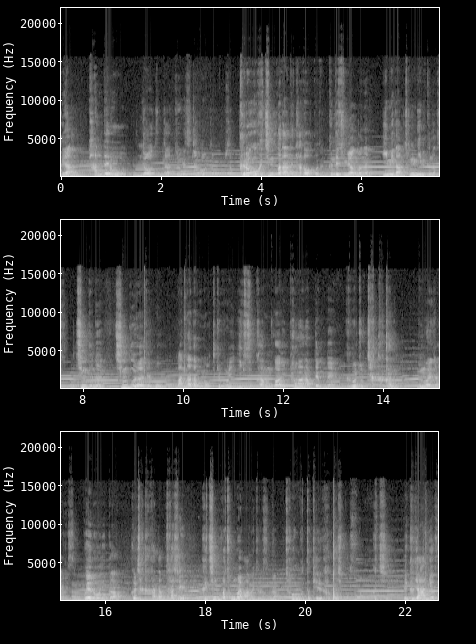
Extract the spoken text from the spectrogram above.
그냥 반대로 음. 여자 쪽에서 다가온 적 없어? 그러고 그 친구가 나한테 다가왔거든. 근데 중요한 거는 이미 난 정립이 끝났어. 친구는 친구여야 되고 만나다 보면 어떻게 보면 익숙함과 이 편안함 때문에 그걸 좀 착각하는 거야. 뭔 말인지 알겠어? 외로우니까 그걸 착각한다고. 사실 그 친구가 정말 마음에 들었으면 처음부터 걔를 갖고 싶었어. 그치? 근데 그게 아니었어.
